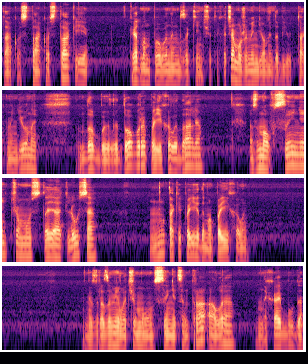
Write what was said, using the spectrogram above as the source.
Так, ось так, ось так. І Кедман повинен закінчити. Хоча, може, міньйони доб'ють. Так, міньйони добили. Добре, поїхали далі. Знов сині чомусь стоять, Люся. Ну, так і поїдемо, поїхали. Не зрозуміло, чому сині центра, але нехай буде.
